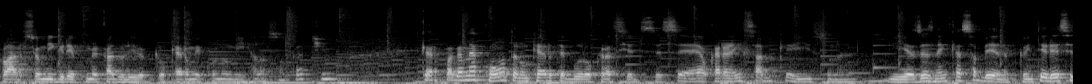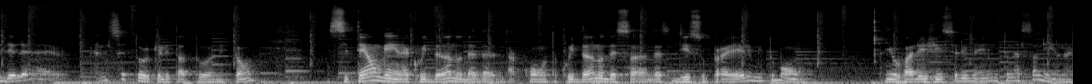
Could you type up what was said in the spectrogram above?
Claro, se eu migrei para o Mercado Livre é porque eu quero uma economia em relação ao ativo quero pagar minha conta, não quero ter burocracia de CCE, o cara nem sabe o que é isso, né? E às vezes nem quer saber, né? Porque o interesse dele é, no setor que ele está atuando. Então, se tem alguém né, cuidando da, da, da conta, cuidando dessa, disso para ele, muito bom. E o varejista ele vem muito nessa linha, né?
